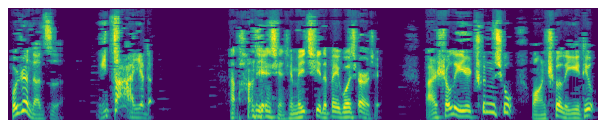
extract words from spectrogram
不认得字。你大爷的！”那唐简险些没气的背过气儿去，把手里《春秋》往车里一丢。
